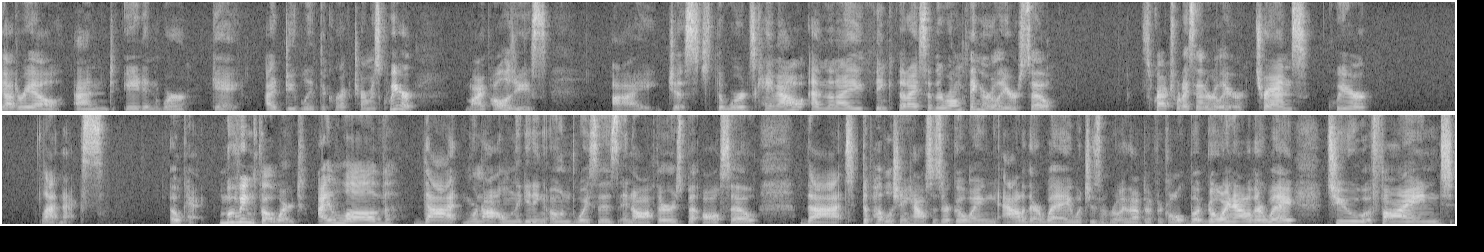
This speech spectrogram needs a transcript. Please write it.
Yadriel and Aiden were gay. I do believe the correct term is queer. My apologies. I just, the words came out and then I think that I said the wrong thing earlier. So scratch what I said earlier. Trans, queer, Latinx. Okay, moving forward, I love that we're not only getting own voices in authors, but also that the publishing houses are going out of their way, which isn't really that difficult, but going out of their way to find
